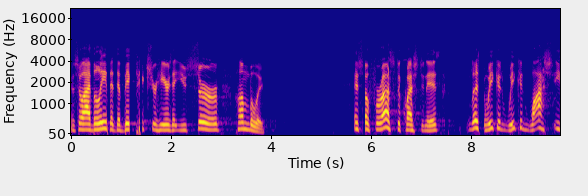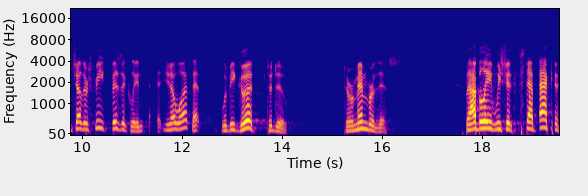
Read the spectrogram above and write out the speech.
And so I believe that the big picture here is that you serve humbly. And so for us, the question is listen, we could, we could wash each other's feet physically. You know what? That would be good to do, to remember this. But I believe we should step back and,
